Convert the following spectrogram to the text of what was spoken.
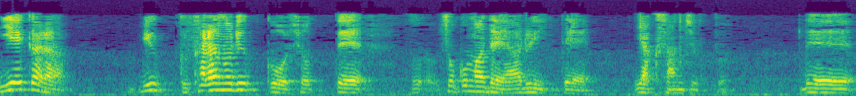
家からリュック空のリュックを背負ってそこまで歩いて約30分。で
